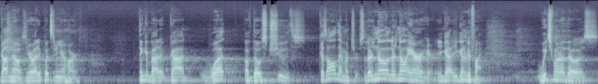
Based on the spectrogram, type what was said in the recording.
God knows. He already puts it in your heart. Think about it. God, what of those truths? Because all of them are true. So there's no, there's no error here. You got, you're going to be fine. Which one of those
